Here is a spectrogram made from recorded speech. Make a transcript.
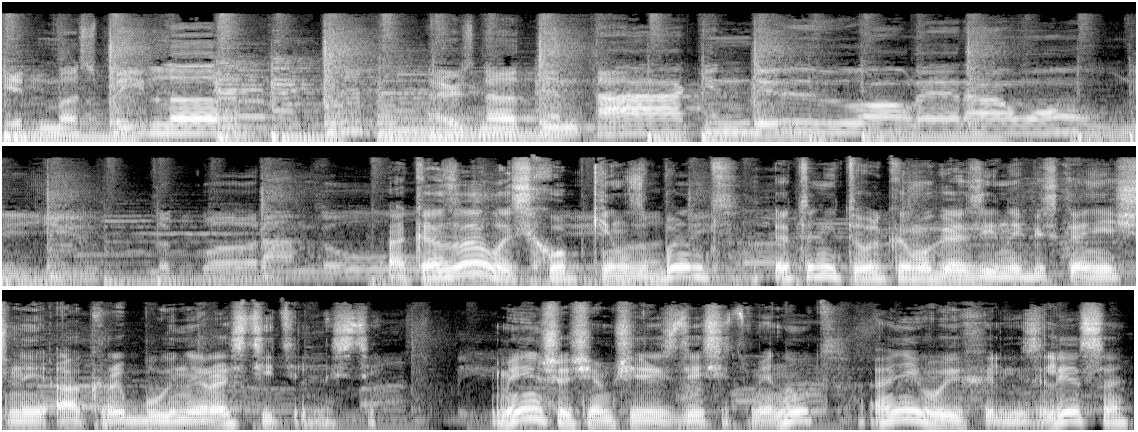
It must be love. There's nothing I can do. All that I want is you. Оказалось, Хопкинс Бенд – это не только магазины бесконечные акры буйной растительности. Меньше чем через 10 минут они выехали из леса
